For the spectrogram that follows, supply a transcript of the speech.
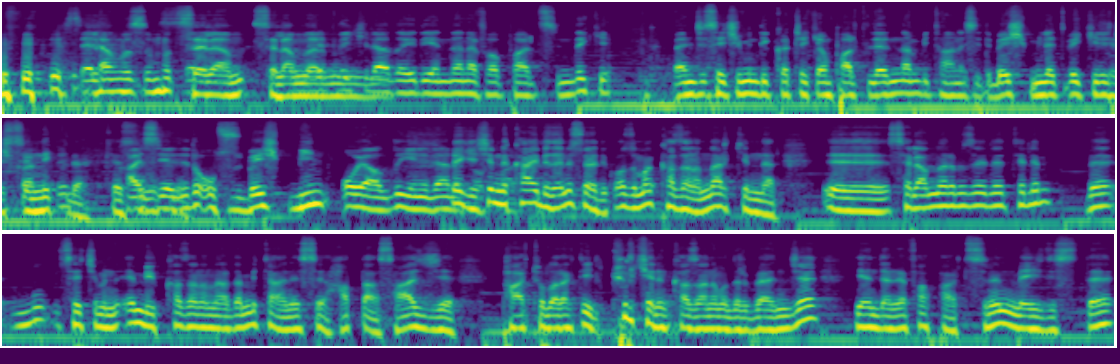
Selam olsun muhtarım. Selam selamlarımı. Milletvekili adayıydı Yeniden Refah Partisi'nde ki bence seçimin dikkat çeken partilerinden bir tanesiydi. 5 milletvekili Kesinlikle, çıkarttı. kesinlikle. Kayseri'de de 35 bin oy aldı Yeniden Peki Refah şimdi Partisi. kaybedeni söyledik. O zaman kazananlar kimler? Ee, selamlarımızı iletelim ve bu seçimin en büyük kazananlardan bir tanesi hatta sadece parti olarak değil Türkiye'nin kazanımıdır bence. Yeniden Refah Partisi'nin mecliste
